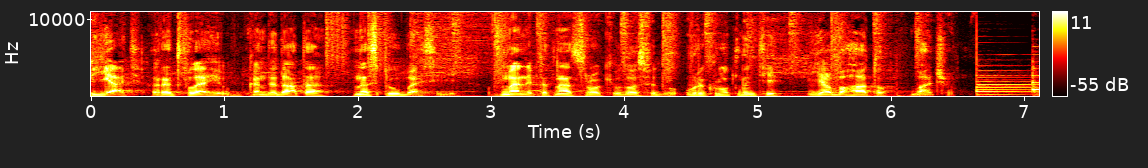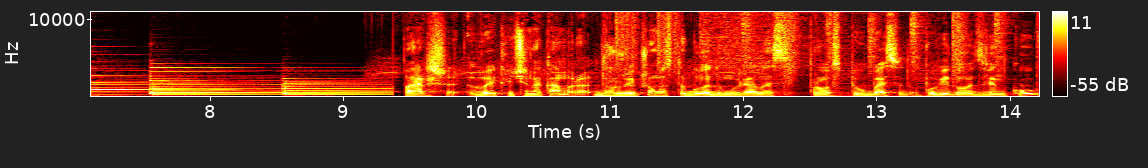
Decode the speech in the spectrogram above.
5 редфлегів кандидата на співбесіді. В мене 15 років досвіду в рекрутменті. Я багато бачив. Перше, виключена камера. Друже, якщо ми з тобою домовлялись про співбесіду по відеодзвінку,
